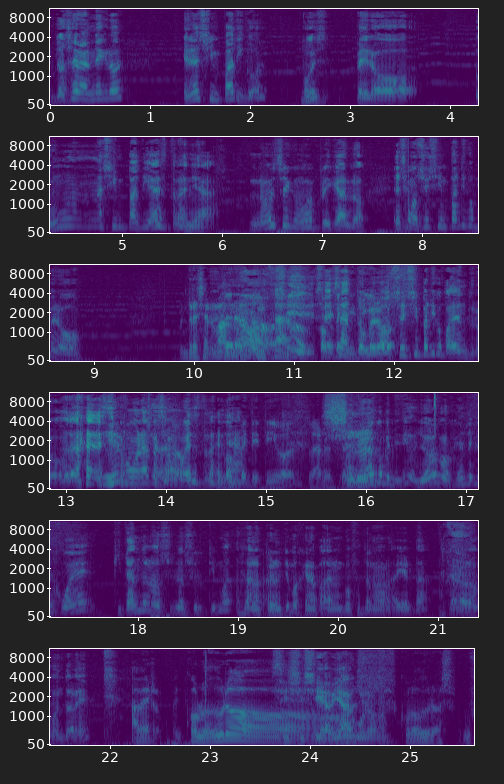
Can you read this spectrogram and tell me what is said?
Dos eran negros, eran simpáticos, ¿Mm? pero un- una simpatía extraña. No sé cómo explicarlo. Es como soy simpático, pero. Reservado, no, quizás. sí, exacto, pero soy simpático para adentro. Es como una cosa Claro, muy extraña. Competitivos, claro. Sí. Pero no eran competitivos. Yo con gente que jugué, quitando los, los últimos, o sea, los penúltimos que era para dar un bofetón a mano abierta, claro, lo contaré. A ver, culo duro. Sí, sí, sí, había algunos. Culo duros. Uf.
